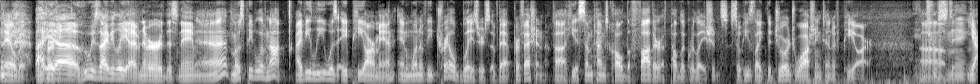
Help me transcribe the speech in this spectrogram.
Nailed it. I, uh, who is Ivy Lee? I've never heard this name. Eh, most people have not. Ivy Lee was a PR man and one of the trailblazers of that profession. Uh, he is sometimes called the father of public relations. So he's like the George Washington of PR. Interesting. Um, yeah,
